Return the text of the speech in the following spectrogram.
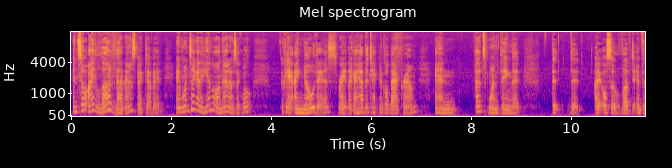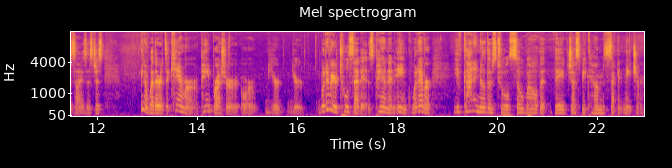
And so I love that aspect of it. And once I got a handle on that, I was like, well, okay, I know this, right? Like I have the technical background, and that's one thing that that that I also love to emphasize is just, you know, whether it's a camera or a paintbrush or or your your whatever your tool set is, pen and ink, whatever, you've got to know those tools so well that they just become second nature.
